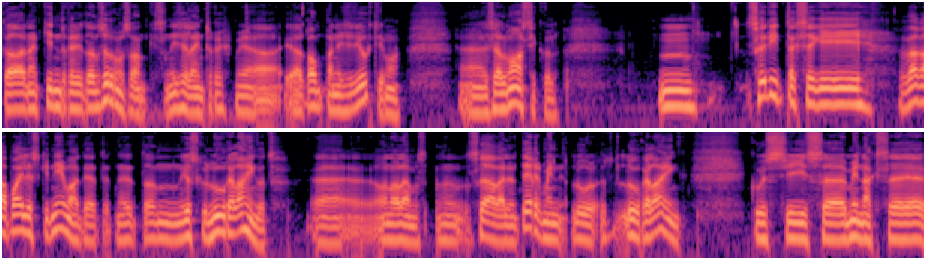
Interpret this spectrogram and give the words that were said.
ka need kindralid on surma saanud, kes on ise läinud rühmi ja, ja kompaniisid juhtima Äh, seal maastikul mm,. sõditaksegi väga paljuski niimoodi, et, et need on justkui luurelahingud, äh, on olemas sõjaväeline termin, luur, luurelahing, kus siis äh, minnakse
